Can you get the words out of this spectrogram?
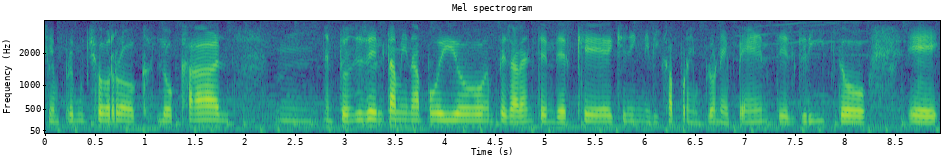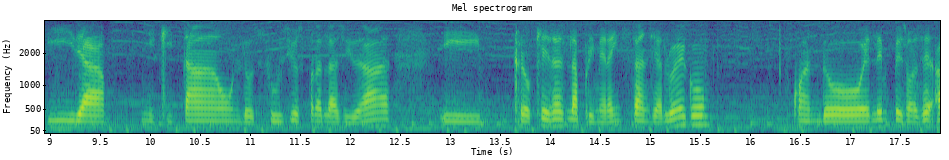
siempre mucho rock local. Mm, entonces él también ha podido empezar a entender qué, significa, por ejemplo, nepentes, grito, eh, ira, Nicky Town, Los Sucios para la Ciudad y creo que esa es la primera instancia. Luego, cuando él empezó a,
